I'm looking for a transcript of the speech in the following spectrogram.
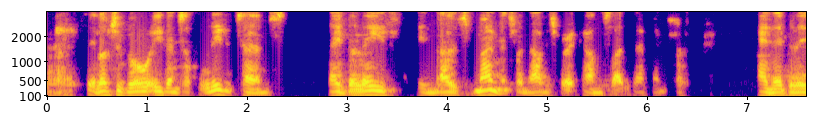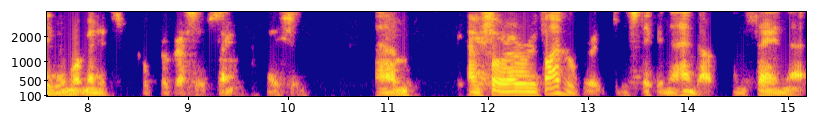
uh, theological evangelical leader terms, they believe in those moments when the Holy Spirit comes, like the and they believe in what many call progressive sanctification. Um, and for a revival group to be sticking their hand up and saying that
